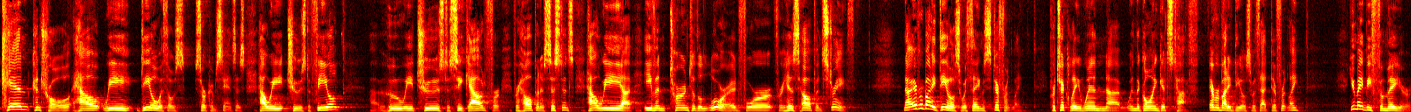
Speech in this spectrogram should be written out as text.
can control how we deal with those circumstances, how we choose to feel, uh, who we choose to seek out for, for help and assistance, how we uh, even turn to the Lord for, for His help and strength. Now, everybody deals with things differently, particularly when, uh, when the going gets tough. Everybody deals with that differently. You may be familiar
